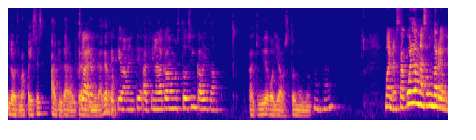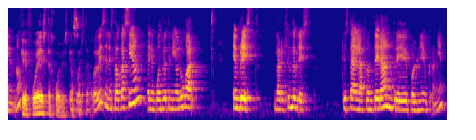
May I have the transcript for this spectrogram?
los demás países ayudar a Ucrania Claro, en la guerra. efectivamente. Al final acabamos todos sin cabeza. Aquí degollados todo el mundo. Bueno, se acuerda una segunda reunión, ¿no? Que fue este jueves. que fue pasado. este jueves. En esta ocasión, el encuentro ha tenido lugar en Brest, en la región de Brest, que está en la frontera entre Polonia y Ucrania.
